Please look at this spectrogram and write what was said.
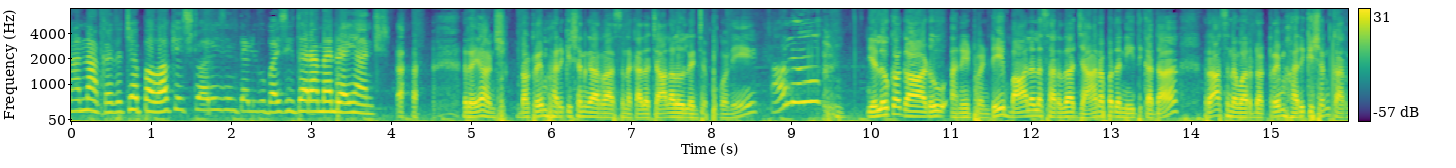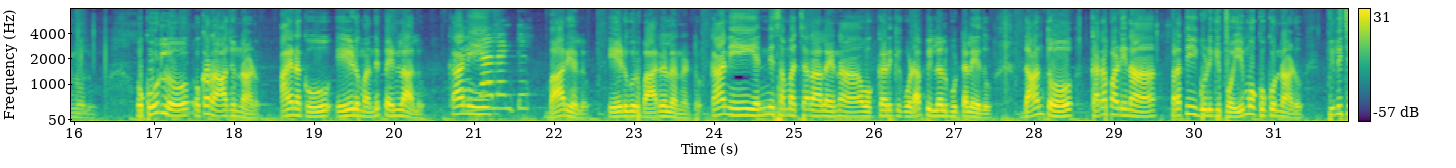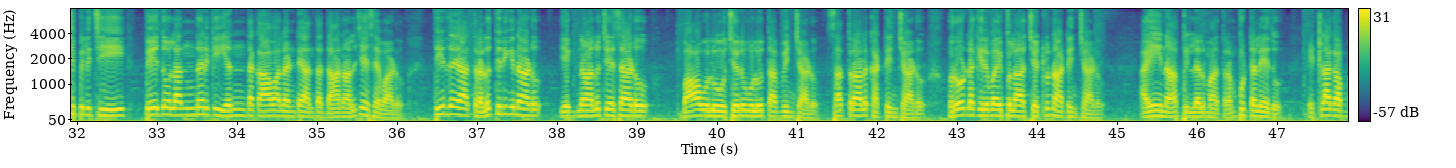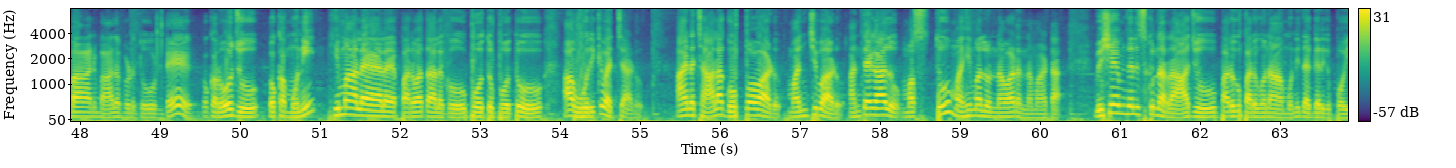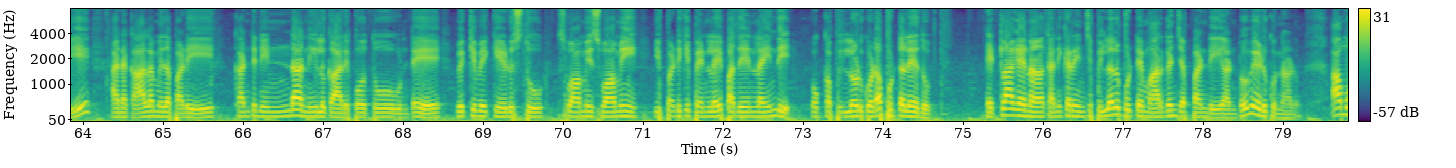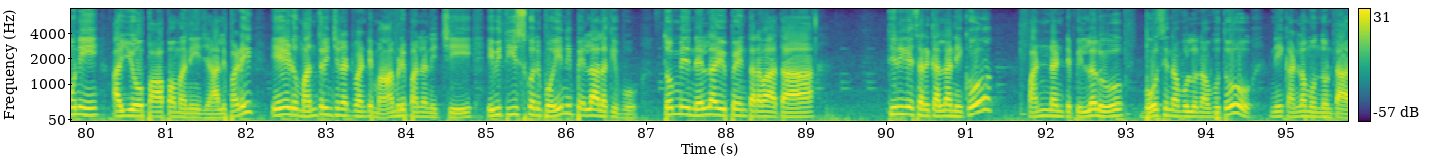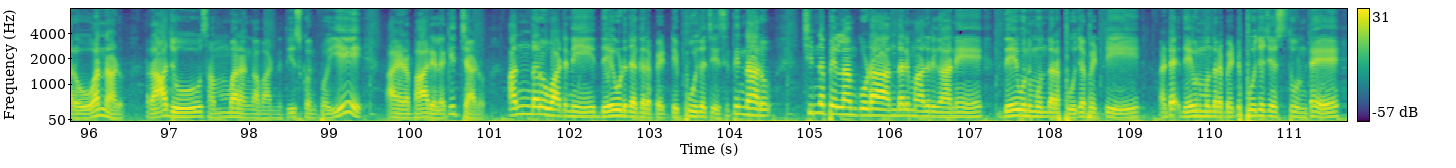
నాన్న కథ చెప్పవా? కి stories in Telugu by Sitaraman Rayansh Reyansh doctor M Harikishan garu రాసిన కథ చాలా రోజులని చెప్పుకొని. అవును. ఎలుకగాడు అనేటువంటి బాలల సరదా జానపద నీతి కథ రాసిన వారు డాక్టర్ ఎం హరికిషన్ కర్నూలు. ఒక ఊర్లో ఒక రాజున్నాడు. ఆయనకు ఏడు మంది పెండ్లాలు. కానీ భార్యలు ఏడుగురు భార్యలు అన్నట్టు. కానీ ఎన్ని సంవత్సరాలైనా ఒక్కరికి కూడా పిల్లలు పుట్టలేదు. దాంతో కనపడిన ప్రతి గుడికి పోయి మొక్కుకున్నాడు. పిలిచి పిలిచి పేదోళ్ళందరికీ ఎంత కావాలంటే అంత దానాలు చేసేవాడు. తీర్థయాత్రలు తిరిగినాడు యజ్ఞాలు చేశాడు బావులు చెరువులు తవ్వించాడు సత్రాలు కట్టించాడు రోడ్లకు ఇరువైపులా చెట్లు నాటించాడు. అయినా పిల్లలు మాత్రం పుట్టలేదు. ఎట్లాగబ్బా అని బాధపడుతూ ఉంటే ఒకరోజు ఒక ముని హిమాలయాల పర్వతాలకు పోతూ పోతూ ఆ ఊరికి వచ్చాడు. ఆయన చాలా గొప్పవాడు మంచివాడు అంతేకాదు మస్తు మహిమలు ఉన్నవాడు అన్నమాట విషయం తెలుసుకున్న రాజు పరుగు పరుగున ముని దగ్గరికి పోయి ఆయన కాళ్ళ మీద పడి కంటి నిండా నీళ్ళు కారిపోతూ ఉంటే వెక్కి వెక్కి ఏడుస్తూ స్వామి స్వామి ఇప్పటికి పెండ్లై పదేళ్ళైంది ఒక్క పిల్లోడు కూడా పుట్టలేదు. ఎట్లాగైనా కనికరించి పిల్లలు పుట్టే మార్గం చెప్పండి అంటూ వేడుకున్నాడు. ఆ ముని అయ్యో పాపమని జాలిపడి ఏడు మంత్రించినటువంటి మామిడి పండ్లనిచ్చి ఇవి తీసుకొని పోయి నీ పిల్లలకివ్వు తొమ్మిది నెలలు అయిపోయిన తర్వాత తిరిగేసరికల్లా నీకు పండంటి పిల్లలు బోసి నవ్వులు నవ్వుతూ నీ కండ్ల ముందుంటారు అన్నాడు. రాజు సంబరంగా వాటిని తీసుకొని పోయి ఆయన భార్యలకు ఇచ్చాడు అందరూ వాటిని దేవుడి దగ్గర పెట్టి పూజ చేసి తిన్నారు. చిన్న పిల్లం కూడా అందరి మాదిరిగానే దేవుని ముందర పూజ పెట్టి అంటే దేవుని ముందర పెట్టి పూజ చేస్తూ ఉంటే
